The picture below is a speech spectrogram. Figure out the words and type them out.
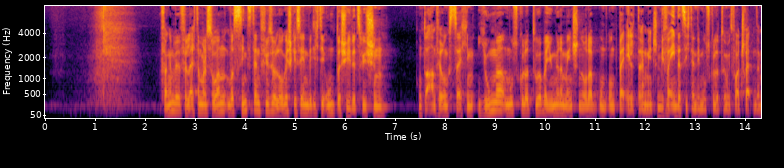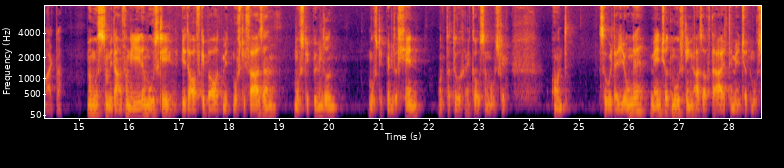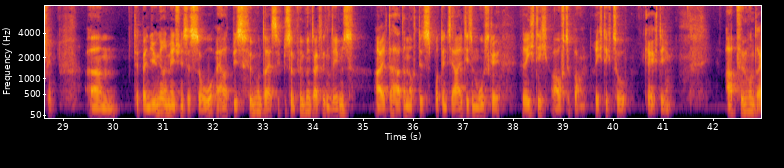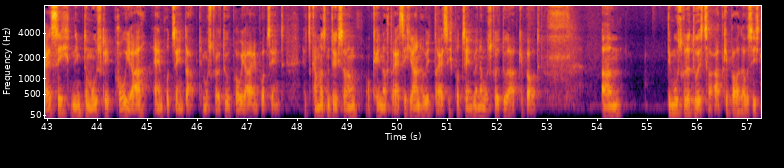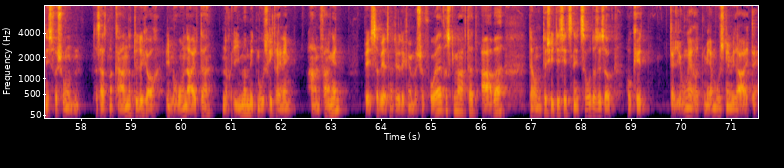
Fangen wir vielleicht einmal so an. Was sind denn physiologisch gesehen wirklich die Unterschiede zwischen unter Anführungszeichen junger Muskulatur bei jüngeren Menschen oder und, und bei älteren Menschen? Wie verändert sich denn die Muskulatur mit fortschreitendem Alter? Man muss damit anfangen, jeder Muskel wird aufgebaut mit Muskelfasern, Muskelbündeln, Muskelbündelchen und dadurch ein großer Muskel. Und sowohl der junge Mensch hat Muskeln als auch der alte Mensch hat Muskeln. Ähm, bei den jüngeren Menschen ist es so, er hat bis 35, bis zum 35. Lebensalter hat er noch das Potenzial, diesen Muskel richtig aufzubauen, richtig zu kräftigen. Ab 35 nimmt der Muskel pro Jahr 1% ab, die Muskulatur pro Jahr 1%. Jetzt kann man es natürlich sagen, okay, nach 30 Jahren habe ich 30% meiner Muskulatur abgebaut. Ähm, die Muskulatur ist zwar abgebaut, aber sie ist nicht verschwunden. Das heißt, man kann natürlich auch im hohen Alter noch immer mit Muskeltraining anfangen. Besser wäre es natürlich, wenn man schon vorher was gemacht hat, aber der Unterschied ist jetzt nicht so, dass ich sage, okay, der Junge hat mehr Muskeln wie der Alte.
